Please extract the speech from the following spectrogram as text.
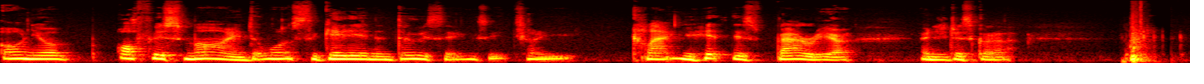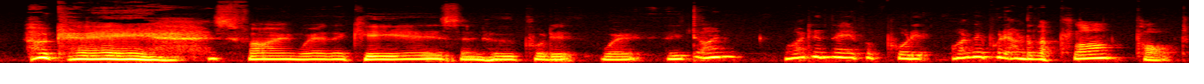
on your office mind that wants to get in and do things. It you clank, you hit this barrier, and you just gotta. Okay, it's fine where the key is and who put it where. It, I why didn't they ever put it? Why did they put it under the plant pot?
